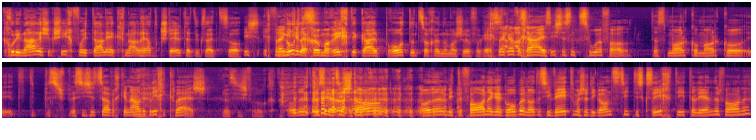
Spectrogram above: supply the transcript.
kulinarischen Geschichte von Italien knallhart gestellt hat und gesagt, so, Ist, ich Nudeln jetzt, können wir richtig geil, Brot und so können wir schön ich vergessen. sage Ja, einfach eins, ist das ein Zufall, dass Marco, Marco, es ist, es ist jetzt einfach genau der gleiche Clash. Das ist verrückt. Oder? Du sitzt da, oder? Mit der Fahne gegen oben, oder? Sie weht mir schon die ganze Zeit ins Gesicht, die Italiener-Fahne.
